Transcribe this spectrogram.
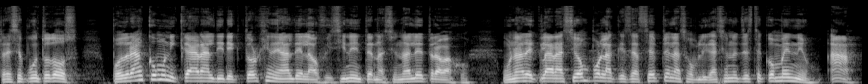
13.2. Podrán comunicar al director general de la Oficina Internacional del Trabajo una declaración por la que se acepten las obligaciones de este convenio. A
